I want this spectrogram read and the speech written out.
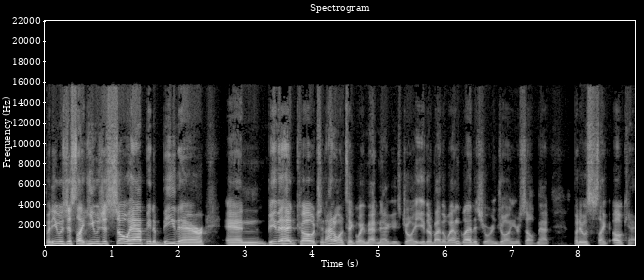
But he was just like, he was just so happy to be there and be the head coach. And I don't want to take away Matt Nagy's joy either, by the way. I'm glad that you were enjoying yourself, Matt. But it was like, okay,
